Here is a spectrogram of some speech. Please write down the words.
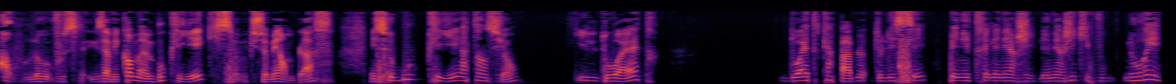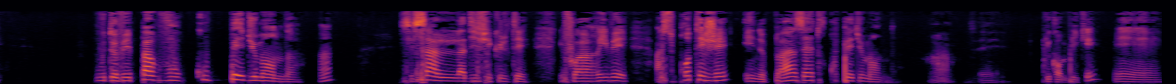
vous, avez comme un bouclier qui se, met en place. Mais ce bouclier, attention, il doit être doit être capable de laisser pénétrer l'énergie, l'énergie qui vous nourrit. Vous devez pas vous couper du monde. Hein c'est ça la difficulté. Il faut arriver à se protéger et ne pas être coupé du monde. C'est plus compliqué, mais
